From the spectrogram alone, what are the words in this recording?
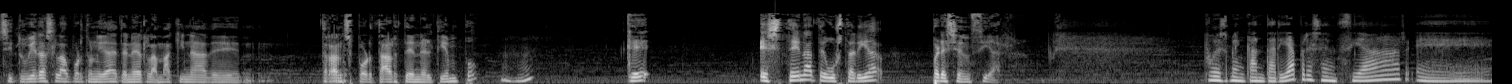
si tuvieras la oportunidad de tener la máquina de transportarte en el tiempo, qué escena te gustaría presenciar? Pues me encantaría presenciar eh,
